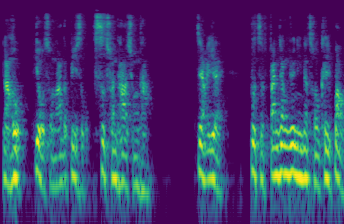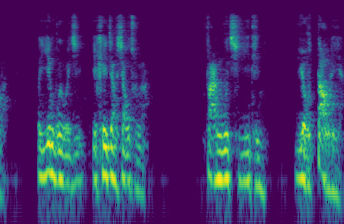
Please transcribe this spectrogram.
然后右手拿着匕首刺穿他的胸膛。这样一来，不止樊将军您的仇可以报了，而燕国的危机也可以这样消除了。樊於期一听，有道理啊！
